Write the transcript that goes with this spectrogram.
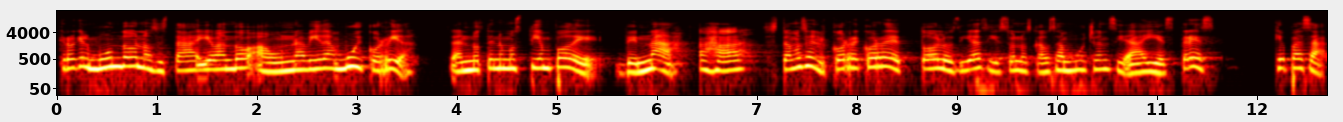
creo que el mundo nos está llevando a una vida muy corrida. O sea, no tenemos tiempo de, de, nada. Ajá. Estamos en el corre, corre de todos los días y esto nos causa mucha ansiedad y estrés. ¿Qué pasa?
